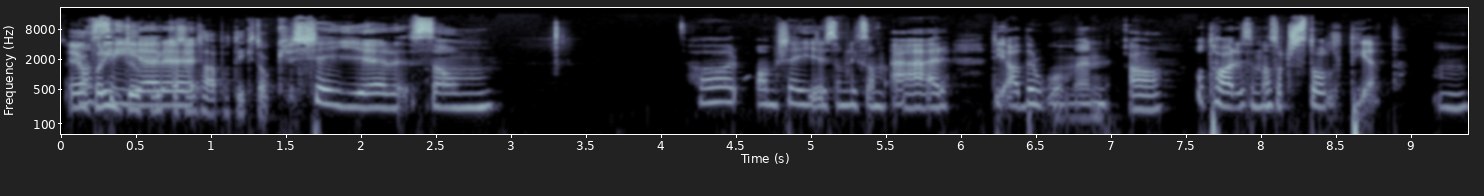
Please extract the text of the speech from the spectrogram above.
Jag får inte upp mycket eh, sånt här på TikTok. tjejer som hör om tjejer som liksom är the other woman Ja. och tar det som någon sorts stolthet. Mm.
